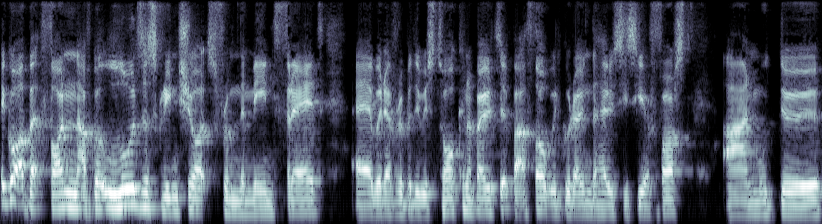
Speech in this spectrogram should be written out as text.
it got a bit fun. I've got loads of screenshots from the main thread uh, where everybody was talking about it, but I thought we'd go round the houses here first, and we'll do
